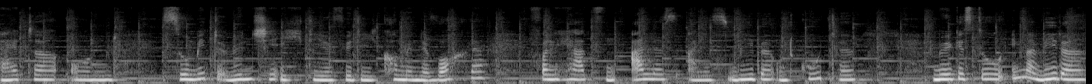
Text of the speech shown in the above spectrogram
weiter und somit wünsche ich dir für die kommende Woche von Herzen alles, alles Liebe und Gute. Mögest du immer wieder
